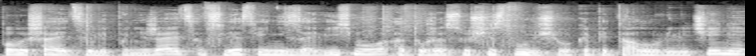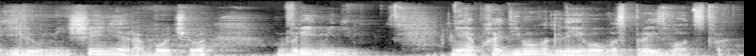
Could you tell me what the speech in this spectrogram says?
повышается или понижается вследствие независимого от уже существующего капитала увеличения или уменьшения рабочего времени, необходимого для его воспроизводства.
